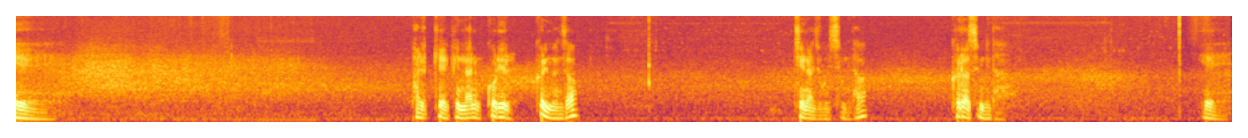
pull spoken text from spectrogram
예. 밝게 빛나는 꼬리를 끌면서 지나주고 있습니다. 그렇습니다. 예.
